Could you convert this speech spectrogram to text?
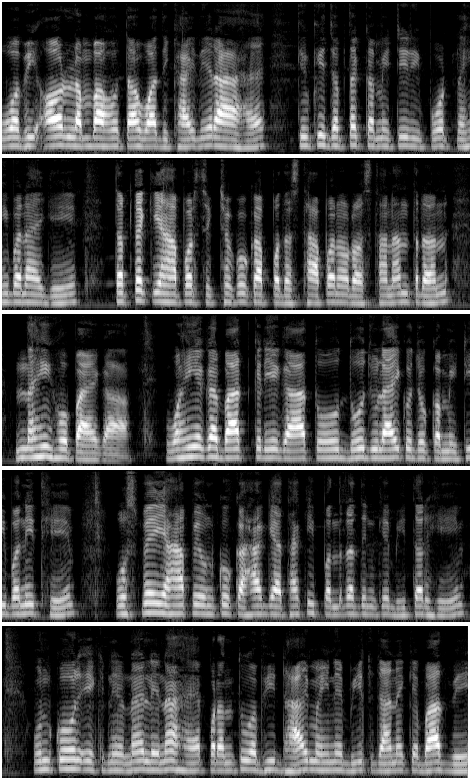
वो अभी और लंबा होता हुआ दिखाई दे रहा है, क्योंकि जब तक कमेटी रिपोर्ट नहीं बनाएगी तब तक यहाँ पर शिक्षकों का पदस्थापन और स्थानांतरण नहीं हो पाएगा। वहीं अगर बात करिएगा तो दो जुलाई को जो कमेटी बनी थी, उसमें यहाँ पे उनको कहा गया था कि पंद्रह दिन के भीतर ही उनको एक निर्णय लेना है, परंतु अभी ढाई महीने बीत जाने के बाद भी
